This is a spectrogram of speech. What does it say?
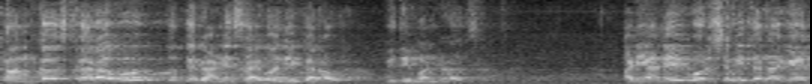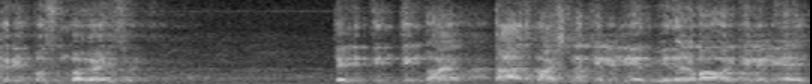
कामकाज करावं तर ते राणे साहेबांनी करावं विधिमंडळाचं. आणि अनेक वर्ष मी त्यांना गॅलरीत बसून बघायचो. त्यांनी तीन तीन भा तास भाषणं केलेली आहेत विदर्भावर केलेली आहेत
